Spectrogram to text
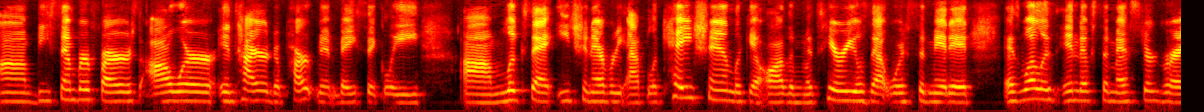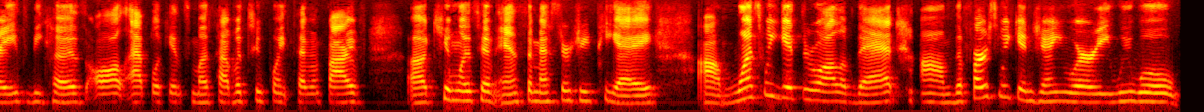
um, December 1st, our entire department basically um, looks at each and every application, look at all the materials that were submitted, as well as end of semester grades, because all applicants must have a 2.75 uh, cumulative and semester GPA. Um, once we get through all of that, um, the first week in January, we will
